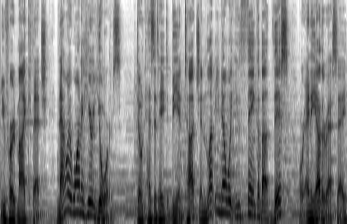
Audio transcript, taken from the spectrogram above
You've heard my kvetch. Now I want to hear yours. Don't hesitate to be in touch and let me know what you think about this or any other essay,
